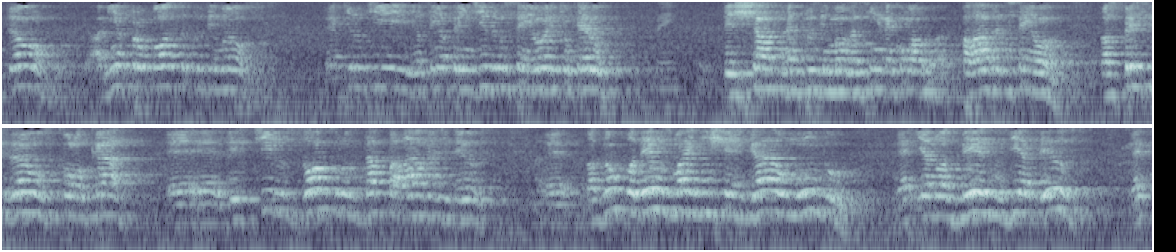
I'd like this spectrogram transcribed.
Então, a minha proposta para os irmãos é aquilo que eu tenho aprendido no Senhor e que eu quero deixar né, para os irmãos assim, né, com a palavra do Senhor. Nós precisamos colocar, é, é, vestir os óculos da palavra de Deus. É, nós não podemos mais enxergar o mundo né, e a nós mesmos e a Deus né,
